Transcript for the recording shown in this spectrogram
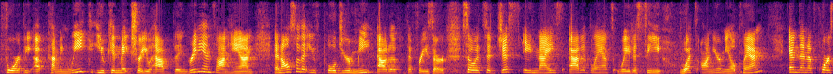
for the upcoming week. You can make sure you have the ingredients on hand and also that you've pulled your meat out of the freezer. So it's a, just a nice at a glance way to see what's on your meal plan. And then of course,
